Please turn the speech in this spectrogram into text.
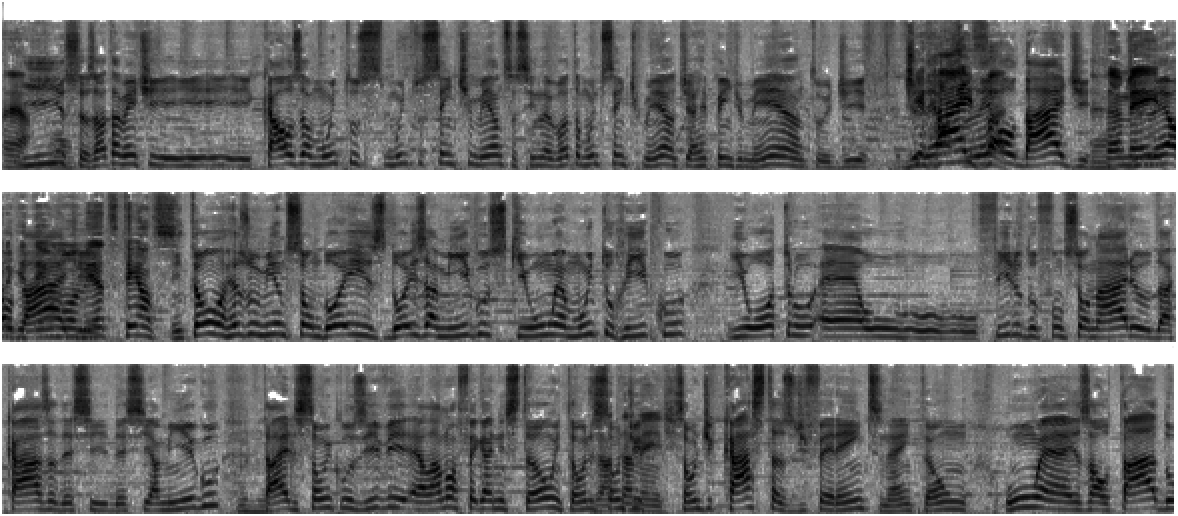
É. Isso, exatamente. E, e- e causa muitos, muitos sentimentos, assim, levanta muitos sentimentos de arrependimento, de, De lea- raiva. lealdade. Também, de porque tem um lealdade. momento tenso. Então, resumindo, são dois, dois amigos que um é muito rico e o outro é o, o- o filho do funcionário da casa desse, desse amigo, tá? Eles são, inclusive, é lá no Afeganistão, então eles são de, são de castas diferentes, né? Então, um é exaltado,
